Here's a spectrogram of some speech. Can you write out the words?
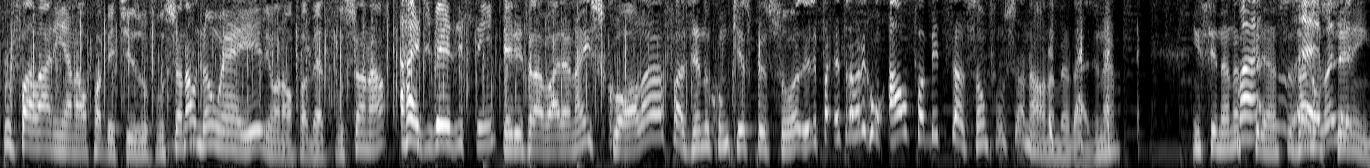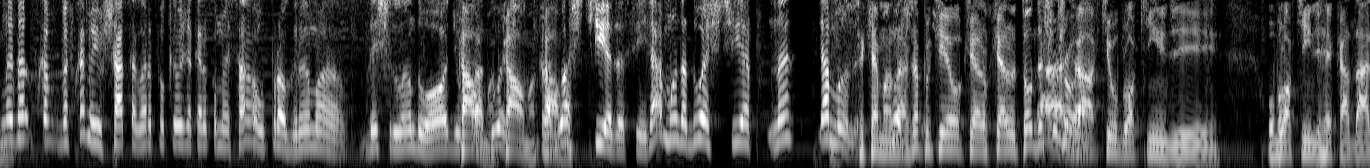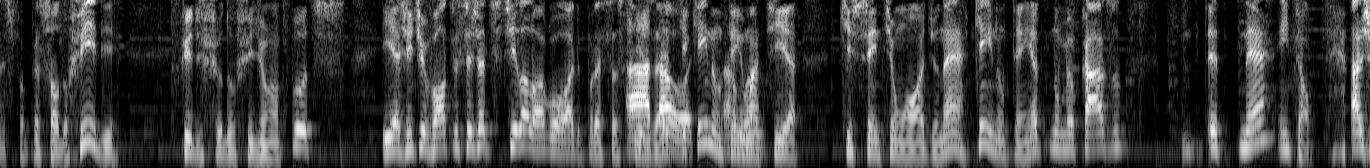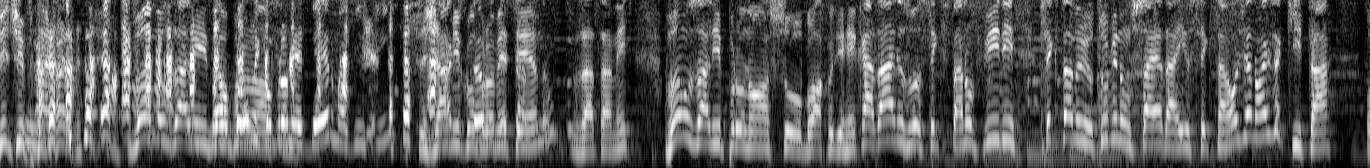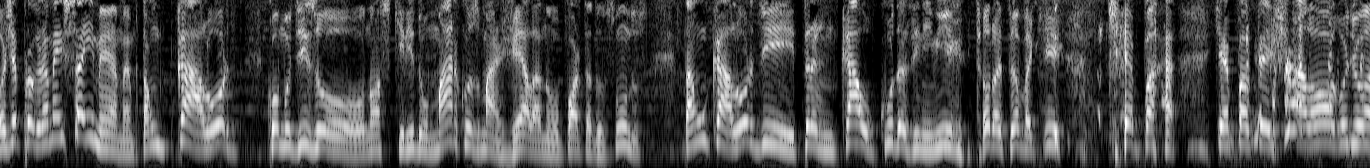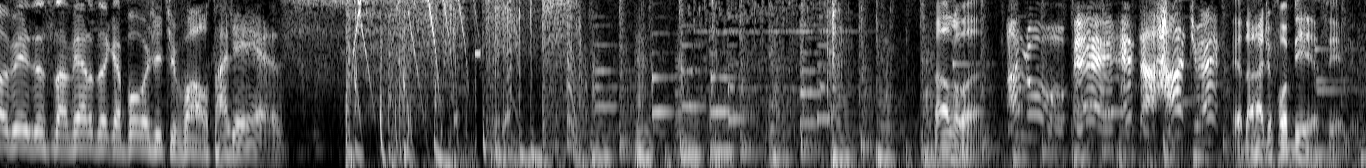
por falar em analfabetismo funcional, não é ele um analfabeto funcional. Às vezes sim. Ele trabalha na escola fazendo com que as pessoas. Ele, ele trabalha com alfabetização funcional, na verdade, né? Ensinando as Mas- crianças a é, não mas, serem. Mas vai ficar, vai ficar meio chato agora porque eu já quero começar o programa destilando ódio Calma, pra duas, calma, pra calma. duas tias, assim. Já manda duas tias, né? Já manda. Você quer mandar Duas- já? Porque eu quero, quero. Então deixa eu Ah, jogar já. aqui o bloquinho de. O bloquinho de recadalhos pro pessoal do feed. Feed do feed uma putz. E a gente volta e você já destila logo o ódio por essas Ah, tias tá aí. Porque ótimo, quem não tá tem bom. uma tia que sente um ódio, né? Quem não tem? Eu, no meu caso. eh, Né? Então. A gente vai. Vamos ali então Não vou me nosso- comprometer, mas enfim. já me comprometendo, exatamente. Vamos ali pro nosso bloco de recadalhos. Você que está no feed, você que está no YouTube, não saia daí. Você que tá. Hoje é nós aqui, tá? Hoje o programa é isso aí mesmo. é- Tá um calor, como diz o nosso querido Marcos Magela no Porta dos Fundos, tá um calor de trancar o cu das inimigas. Então nós estamos aqui, que é, pra, que é pra fechar logo de uma vez essa merda. Daqui a pouco a gente volta, aliás. Alô, Alô, é, é da rádio, é? é da Radiofobia, filho.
